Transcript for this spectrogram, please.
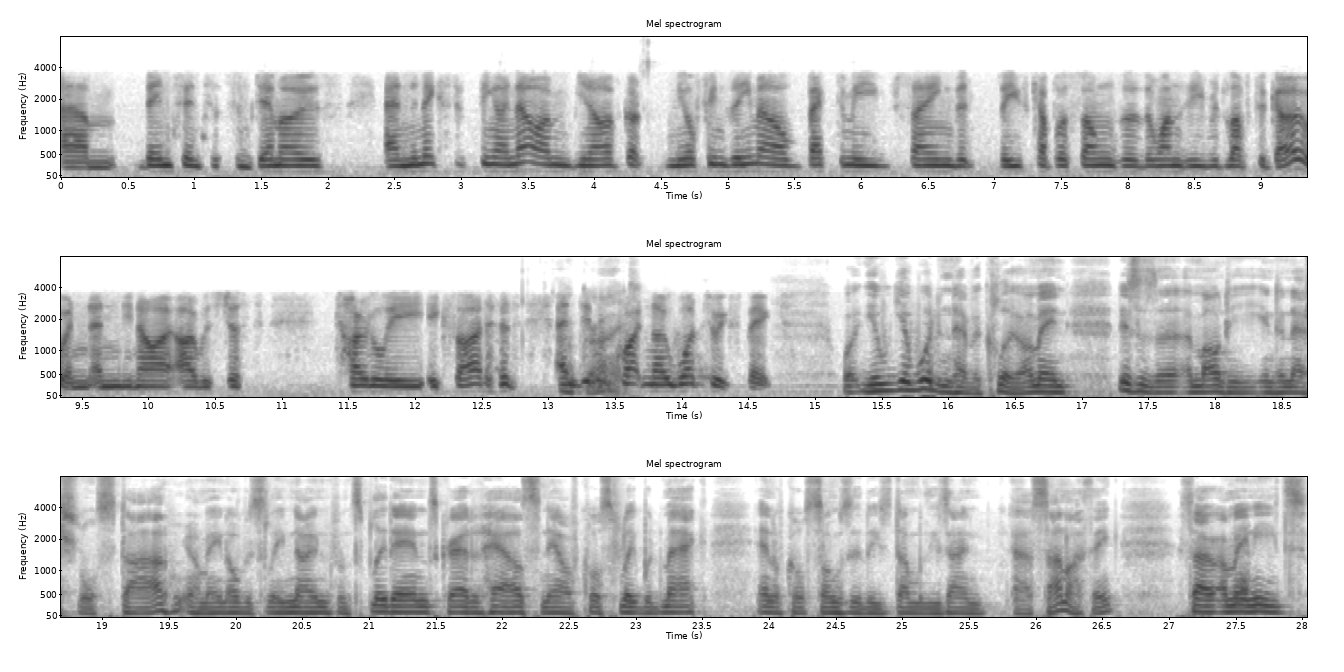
Um, then sent some demos. And the next thing I know, I'm you know I've got Neil Finn's email back to me saying that these couple of songs are the ones he would love to go, and and you know I, I was just totally excited and Oh, didn't quite know what to expect. Well, you you wouldn't have a clue. I mean, this is a, a multi international star. I mean, obviously known from Split Enz, Crowded House, now of course Fleetwood Mac, and of course songs that he's done with his own uh, son, I think. So I mean, he's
